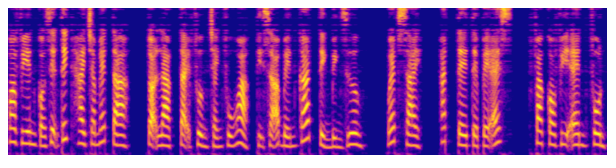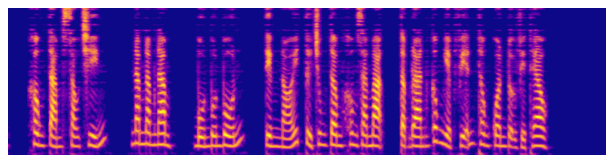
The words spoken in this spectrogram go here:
Hoa viên có diện tích 200 hecta, tọa lạc tại phường Chánh Phú Hòa, thị xã Bến Cát, tỉnh Bình Dương. Website https phacovn phone 0869 555 444 tiếng nói từ trung tâm không gian mạng, tập đoàn công nghiệp viễn thông quân đội Việt Theo.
